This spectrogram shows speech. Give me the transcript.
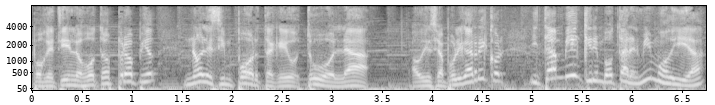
porque tienen los votos propios, no les importa que tuvo la audiencia pública récord y también quieren votar el mismo día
